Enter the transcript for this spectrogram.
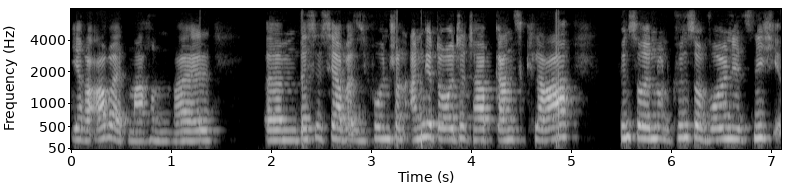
ihre Arbeit machen, weil ähm, das ist ja, was ich vorhin schon angedeutet habe, ganz klar, Künstlerinnen und Künstler wollen jetzt nicht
